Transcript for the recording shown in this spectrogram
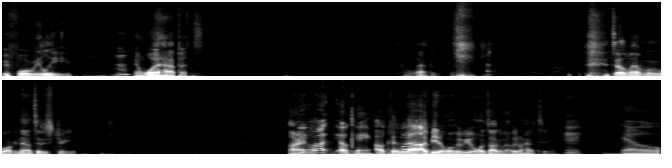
before we leave." Mm-hmm. And what happens? Tell them what happened. Tell them what happened when we walking down to the stream. All right, You want, okay. I'll cut it well- out. If you don't want, if you don't want to talk about, it, we don't have to. No.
